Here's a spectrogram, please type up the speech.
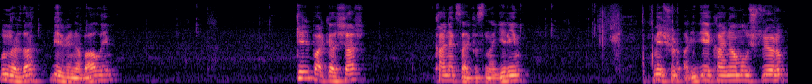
Bunları da birbirine bağlayayım. Gelip arkadaşlar kaynak sayfasına geleyim. Meşhur Ali diye kaynağımı oluşturuyorum.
